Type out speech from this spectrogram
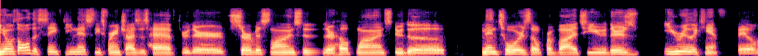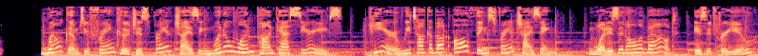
you know, with all the safety nets these franchises have through their service lines, through their helplines, through the mentors they'll provide to you, there's you really can't fail. Welcome to Fran Coach's Franchising 101 podcast series. Here we talk about all things franchising. What is it all about? Is it for you?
